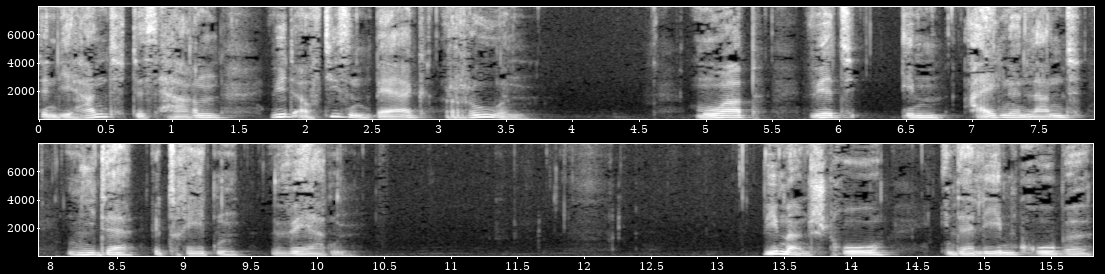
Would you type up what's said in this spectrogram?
denn die Hand des Herrn wird auf diesem Berg ruhen. Moab wird im eigenen Land niedergetreten werden. Wie man Stroh in der Lehmgrube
